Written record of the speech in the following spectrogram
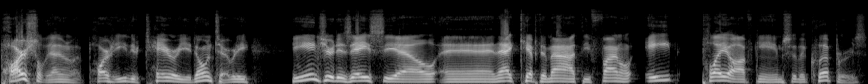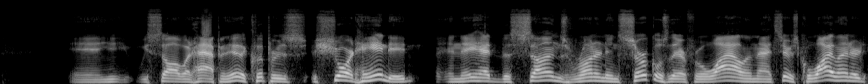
partially. I don't know, partially either tear or you don't tear, but he he injured his ACL, and that kept him out the final eight playoff games for the Clippers. And we saw what happened there. The Clippers shorthanded, and they had the Suns running in circles there for a while in that series. Kawhi Leonard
